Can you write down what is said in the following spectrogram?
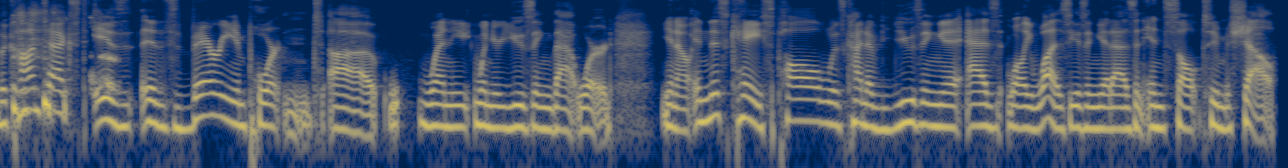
the context is is very important uh, when you, when you're using that word. You know, in this case, Paul was kind of using it as well. He was using it as an insult to Michelle,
